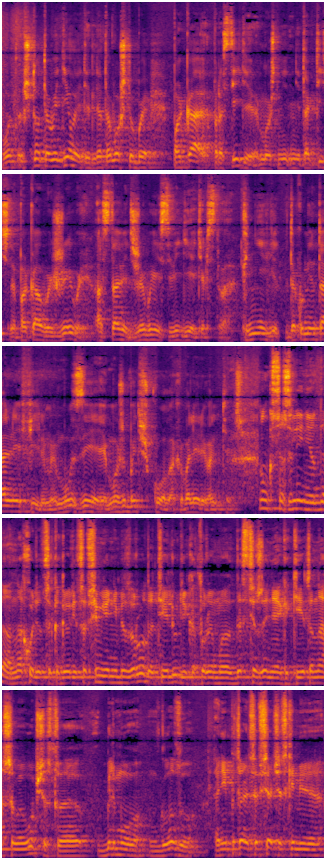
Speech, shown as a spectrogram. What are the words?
Вот что-то вы делаете для того, чтобы пока, простите, может не, не тактично, пока вы живы, оставить живые свидетельства. Книги, документальные фильмы, музеи, может быть, в школах. Валерий Валентинович. Ну, к сожалению, да, находятся, как говорится, в семье не без урода те люди, которым достижения какие-то нашего общества бельмо в глазу. Они пытаются всяческими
